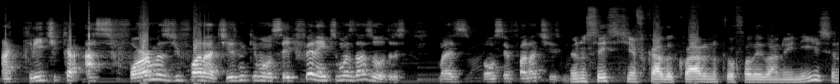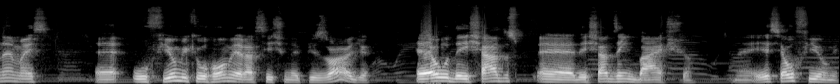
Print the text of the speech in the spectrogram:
A crítica às formas de fanatismo que vão ser diferentes umas das outras, mas vão ser fanatismo. Eu não sei se tinha ficado claro no que eu falei lá no início, né? Mas é, o filme que o Homer assiste no episódio é o Deixados, é, Deixados Embaixo. Né? Esse é o filme.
